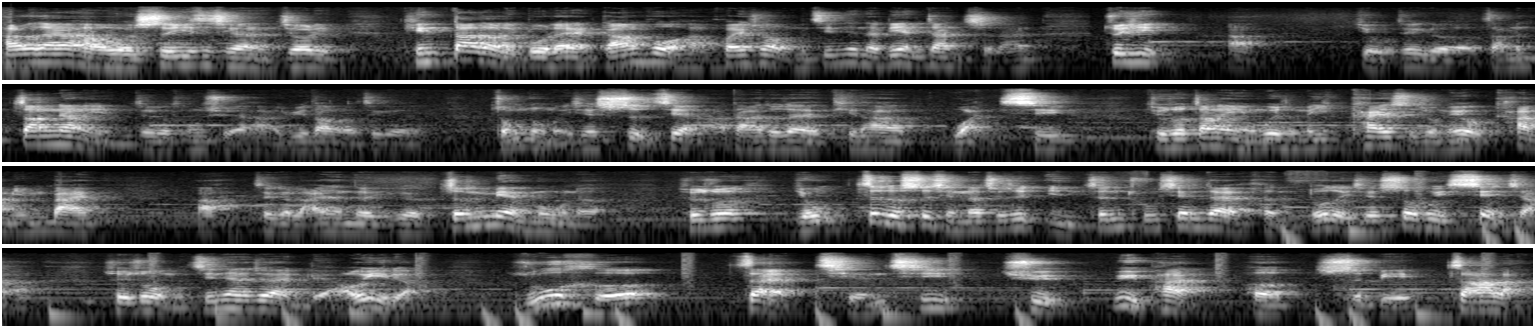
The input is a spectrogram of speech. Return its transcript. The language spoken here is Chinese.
Hello，大家好，我是一思情感的 Jolly，听大道理不如来点干货哈，欢迎收看我们今天的恋战指南。最近啊，有这个咱们张靓颖这个同学哈，遇到了这个种种的一些事件啊，大家都在替她惋惜，就说张靓颖为什么一开始就没有看明白啊这个男人的一个真面目呢？所以说由这个事情呢，其实引申出现在很多的一些社会现象啊，所以说我们今天呢就来聊一聊如何在前期去预判和识别渣男。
